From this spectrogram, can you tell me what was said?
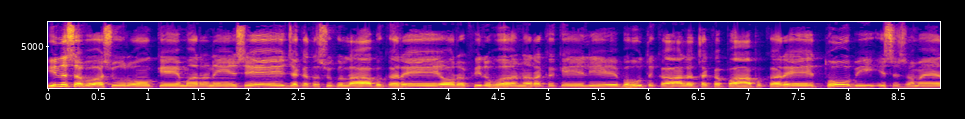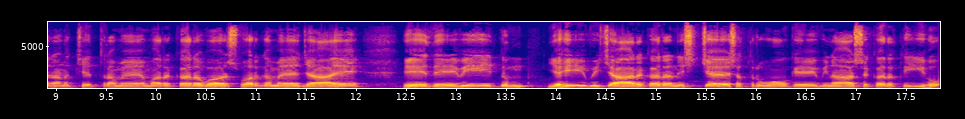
इन सब असुरों के मरने से जगत सुख लाभ करे और फिर वह नरक के लिए बहुत काल तक पाप करे तो भी इस समय रण क्षेत्र में मरकर वह स्वर्ग में जाए। हे देवी, तुम यही विचार कर निश्चय शत्रुओं के विनाश करती हो।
